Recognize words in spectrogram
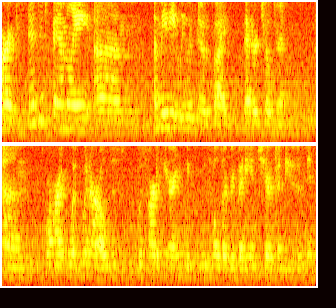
Our extended family um, immediately was notified that our children um, were hard, when our oldest was hard of hearing, we, we told everybody and shared the news. And,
